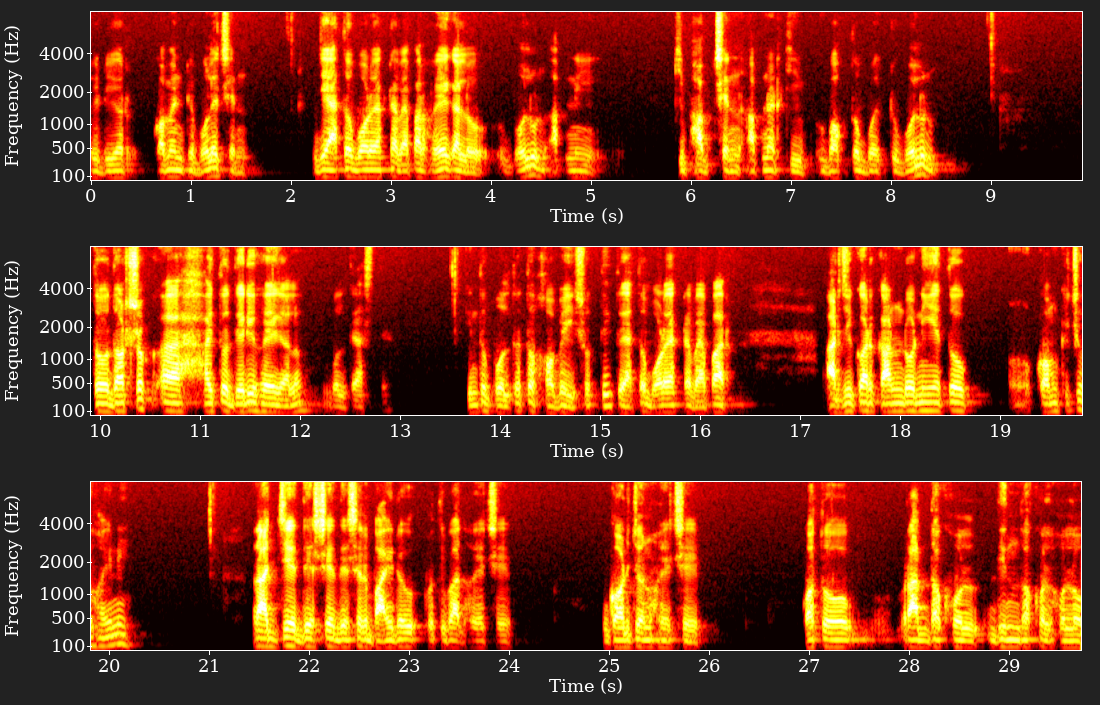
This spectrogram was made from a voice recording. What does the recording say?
ভিডিওর কমেন্টে বলেছেন যে এত বড় একটা ব্যাপার হয়ে গেল। বলুন, আপনি কি ভাবছেন? আপনার কি বক্তব্য একটু বলুন। তো দর্শক হয়তো দেরি হয়ে গেল বলতে আসতে। কিন্তু বলতে তো হবেই, সত্যিই তো এত বড় একটা ব্যাপার। আরজিকর কাণ্ড নিয়ে তো কম কিছু হয়নি। রাজ্যে, দেশে, দেশের বাইরেও প্রতিবাদ হয়েছে, গর্জন হয়েছে। কত রাত দখল, দিন দখল হলো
